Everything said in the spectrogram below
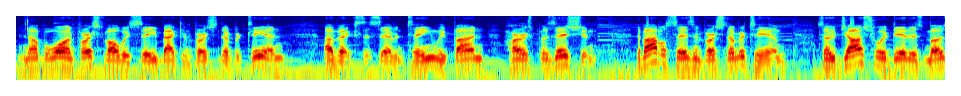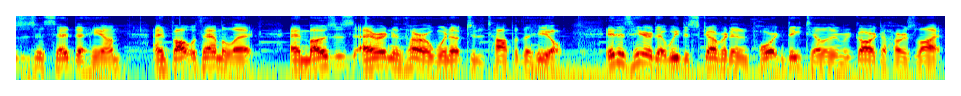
number one, first of all, we see back in verse number 10 of Exodus 17, we find Hur's position. The Bible says in verse number 10 So Joshua did as Moses had said to him and fought with Amalek. And Moses, Aaron, and Hur went up to the top of the hill. It is here that we discovered an important detail in regard to Hur's life.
